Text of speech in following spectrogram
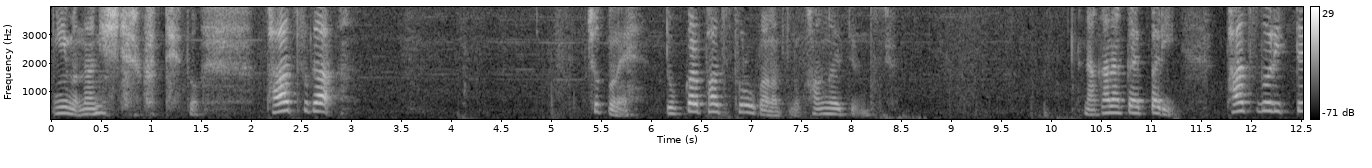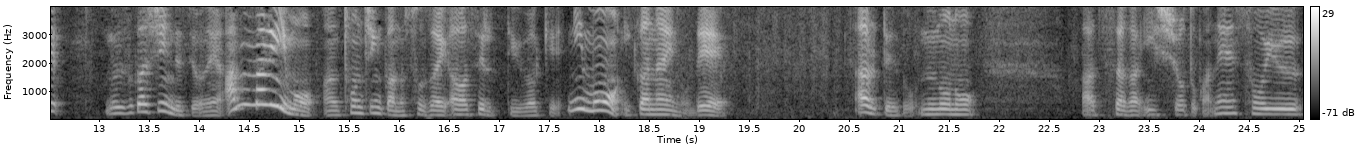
今何してるかっていうとパーツがちょっとねどっからパーツ取ろうかなっていうのを考えてるんですよなかなかやっぱりパーツ取りって難しいんですよねあんまりにもあのトンチンカンな素材合わせるっていうわけにもいかないのである程度布の厚さが一緒とかねそういう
